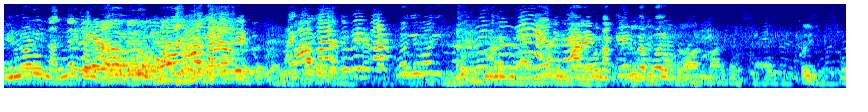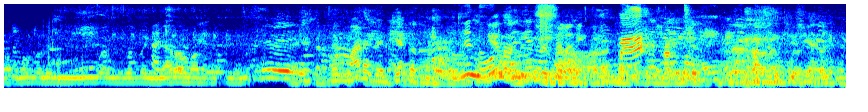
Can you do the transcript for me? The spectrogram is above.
ಇಲ್ಲಿ ನೋಡಿ ನನ್ನೇ ಹೋಗಿ ಹೋಗಿ. ಫೋನ್ ಮಾಡಿದ್ರೆ ಕೇಕ್ ಇಲ್ಲಿ ನೋಡಿ ಖುಷಿ ಆಗುತ್ತೆ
